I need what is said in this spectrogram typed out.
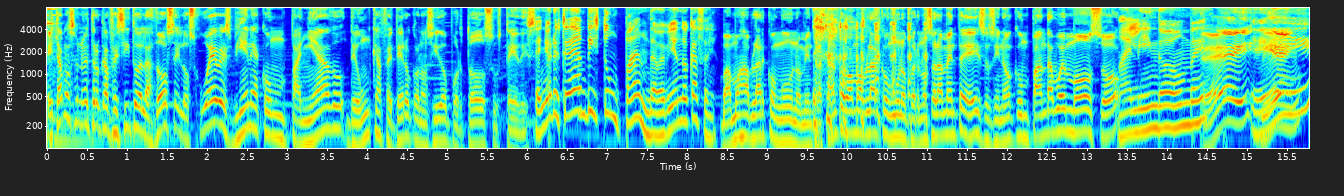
Estamos en nuestro cafecito de las 12. Los jueves viene acompañado de un cafetero conocido por todos ustedes. Señores, ¿ustedes han visto un panda bebiendo café? Vamos a hablar con uno. Mientras tanto, vamos a hablar con uno, pero no solamente eso, sino que un panda buen mozo. Más lindo, hombre. ¡Ey! Ey.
